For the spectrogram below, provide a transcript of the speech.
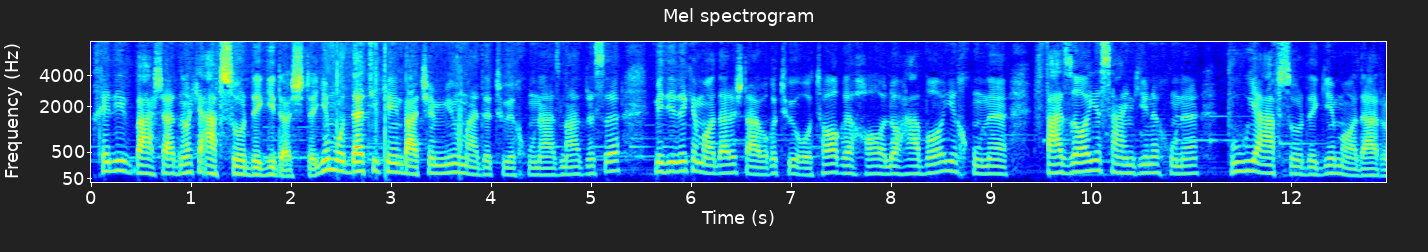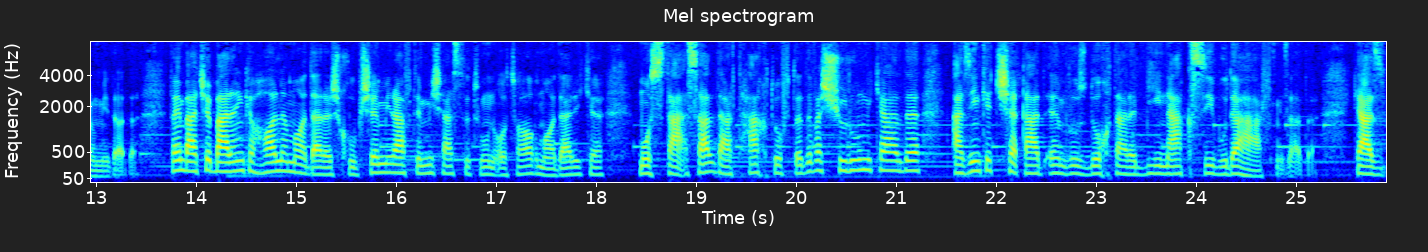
خیلی وحشتناک افسردگی داشته. یه مدتی که این بچه می اومده توی خونه از مدرسه می‌دیده که مادرش در واقع توی اتاق حال و هوای خونه فضای سنگین خونه بوی افسردگی مادر رو می‌داده. و این بچه برای اینکه حال مادرش خوب شه می‌رفته میشسته تو اون اتاق. مادری که مستاصل در تخت افتاده و شروع می‌کرده از اینکه چقدر امروز دختر بینقصی بوده حرف می‌زده. که از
